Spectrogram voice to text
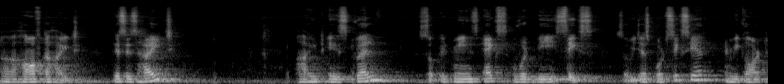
uh, half the height. This is height. Height is 12 so it means x would be 6 so we just put 6 here and we got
